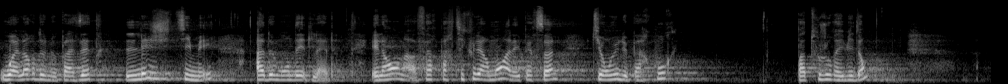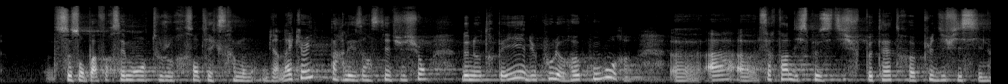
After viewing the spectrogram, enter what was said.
ou alors de ne pas être légitimés à demander de l'aide. Et là, on a affaire particulièrement à des personnes qui ont eu des parcours pas toujours évidents, se sont pas forcément toujours sentis extrêmement bien accueillis par les institutions de notre pays et du coup le recours euh, à euh, certains dispositifs peut être plus difficile.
